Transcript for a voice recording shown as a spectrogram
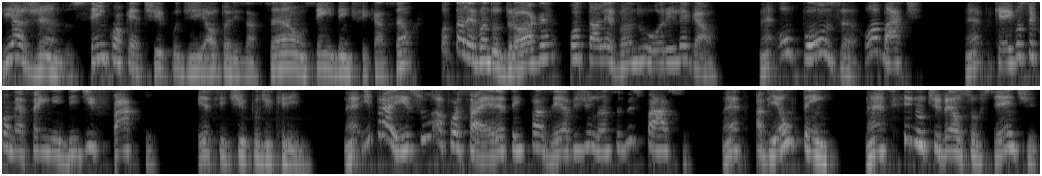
viajando sem qualquer tipo de autorização, sem identificação, ou está levando droga, ou está levando ouro ilegal. Né? Ou pousa, ou abate. Né? Porque aí você começa a inibir de fato esse tipo de crime. Né? E para isso, a Força Aérea tem que fazer a vigilância do espaço. Né? Avião tem. Né? Se não tiver o suficiente,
